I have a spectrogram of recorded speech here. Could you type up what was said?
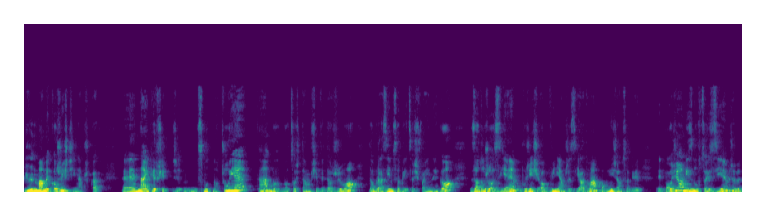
mamy korzyści, na przykład e, najpierw się smutno czuję, tak, bo, bo coś tam się wydarzyło, dobra, zjem sobie coś fajnego, za dużo zjem, później się obwiniam, że zjadłam, obniżam sobie y, poziom i znów coś zjem, żeby,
